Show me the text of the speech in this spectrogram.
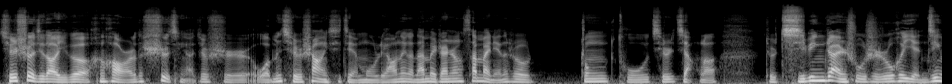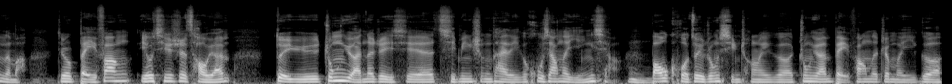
其实涉及到一个很好玩的事情啊，就是我们其实上一期节目聊那个南北战争三百年的时候，中途其实讲了，就是骑兵战术是如何演进的嘛，就是北方尤其是草原。对于中原的这些骑兵生态的一个互相的影响，嗯，包括最终形成了一个中原北方的这么一个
